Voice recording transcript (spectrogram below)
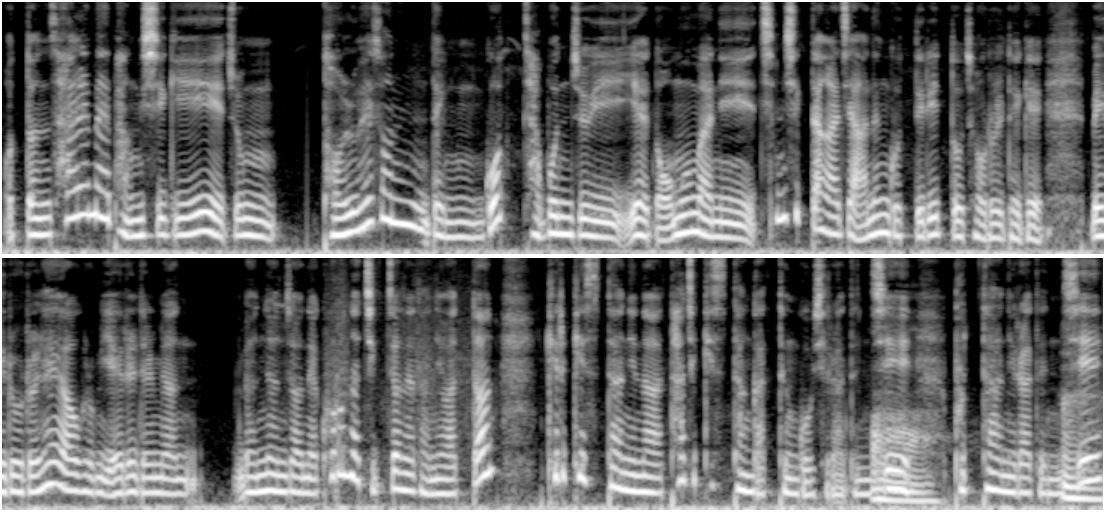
어떤 삶의 방식이 좀 덜 훼손된 곳, 자본주의에 너무 많이 침식당하지 않은 곳들이 또 저를 되게 매료를 해요. 그럼 예를 들면 몇 년 전에 코로나 직전에 다녀왔던 키르키스탄이나 타지키스탄 같은 곳이라든지 어. 부탄이라든지 네.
